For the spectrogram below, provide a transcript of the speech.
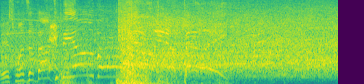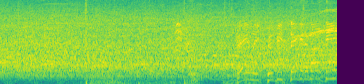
This one's about to be over. Could be thinking about the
